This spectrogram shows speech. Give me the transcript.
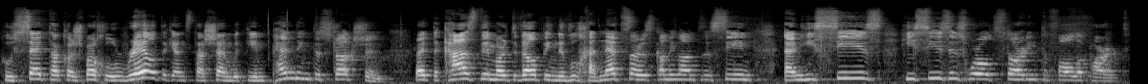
who said Takash Baruch who railed against Hashem with the impending destruction. Right, the Kazdim are developing. Nebuchadnezzar is coming onto the scene, and he sees he sees his world starting to fall apart.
